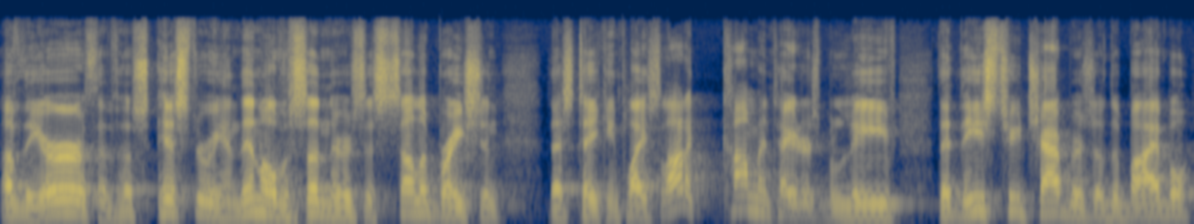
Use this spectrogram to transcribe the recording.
of the earth, of history, and then all of a sudden there's this celebration that's taking place. A lot of commentators believe that these two chapters of the Bible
